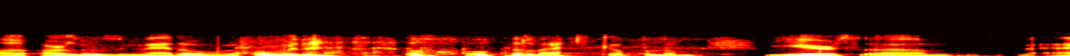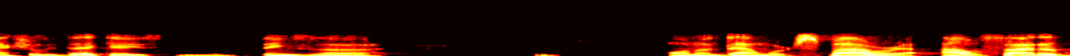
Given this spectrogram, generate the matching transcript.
are, are losing that over over the over the last couple of years, um, actually decades. Things uh, on a downward spiral. Outside of,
